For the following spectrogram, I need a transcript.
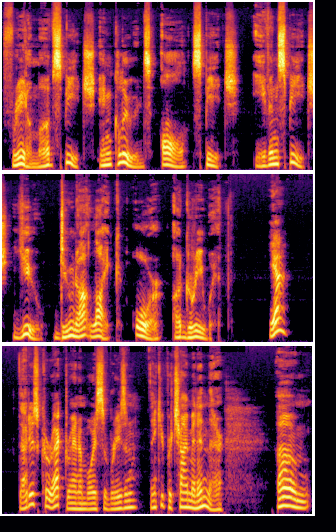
Freedom of speech includes all speech even speech you do not like or agree with. Yeah, that is correct, Random Voice of Reason. Thank you for chiming in there. Um,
